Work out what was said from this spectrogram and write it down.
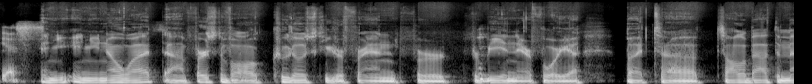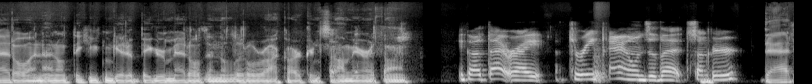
Yes. And you, and you know what? Uh, first of all, kudos to your friend for for being there for you. But uh, it's all about the medal, and I don't think you can get a bigger medal than the Little Rock, Arkansas Marathon. You got that right. Three pounds of that sucker. That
